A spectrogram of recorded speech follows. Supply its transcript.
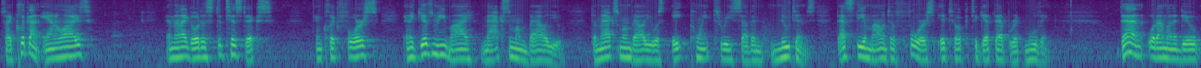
So I click on Analyze, and then I go to Statistics and click Force, and it gives me my maximum value. The maximum value was 8.37 newtons. That's the amount of force it took to get that brick moving. Then what I'm gonna do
